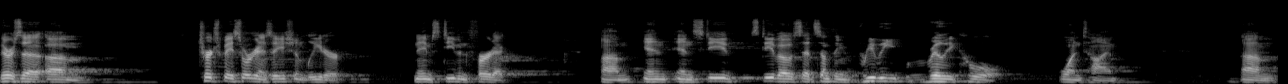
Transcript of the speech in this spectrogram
there's a um, church based organization leader named Steven Furtick. Um, and and Steve Steve O said something really really cool one time. Um,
